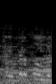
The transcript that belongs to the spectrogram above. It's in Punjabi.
ਇੱਧਰ ਘੁੰਮਦੀ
